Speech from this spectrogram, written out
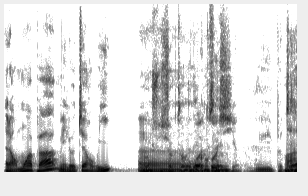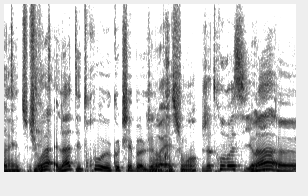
Alors moi pas, mais l'auteur oui. Je suis sûr que t'aurais des Ouais, toi conseils. aussi. hein. Oui, peut-être. Tu vois, là, t'es trop euh, coachable, j'ai Ouais. l'impression. Hein. Je trouve aussi. hein. Là, euh,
